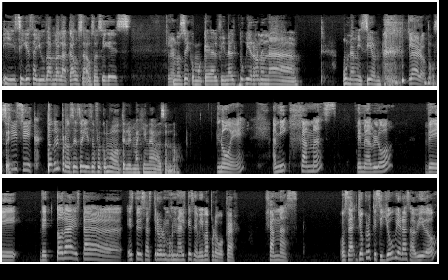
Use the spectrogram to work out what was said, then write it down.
Y sigues ayudando a la causa, o sea, sigues, no sé, como que al final tuvieron una, una misión. Claro. no sé. Sí, sí. Todo el proceso y eso fue como te lo imaginabas o no. No, ¿eh? A mí jamás se me habló de, de toda esta, este desastre hormonal que se me iba a provocar. Jamás. O sea, yo creo que si yo hubiera sabido,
